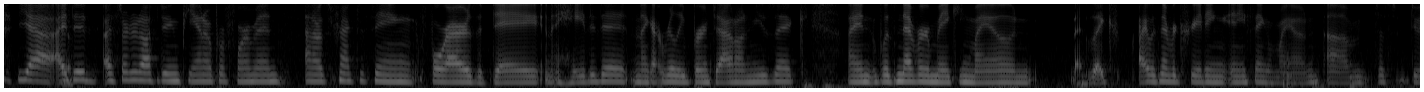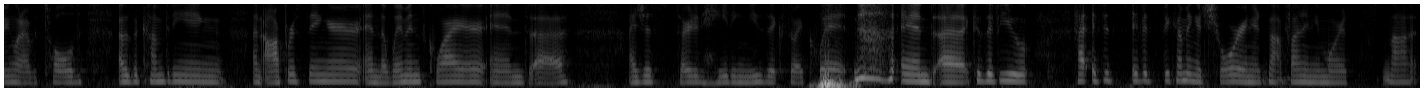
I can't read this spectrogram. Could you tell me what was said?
Yeah, I Yeah. did. I started off doing piano performance, and I was practicing four hours a day, and I hated it, and I got really burnt out on music. I was never making my own. Like I was never creating anything of my own. Um, just doing what I was told. I was accompanying an opera singer and the women's choir, and uh, I just started hating music, so I quit. and because if you, ha- if it's if it's becoming a chore and it's not fun anymore, it's not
